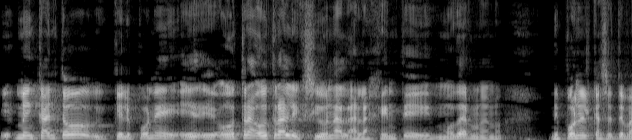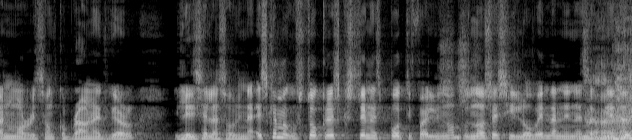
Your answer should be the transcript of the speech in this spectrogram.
Eh, me encantó que le pone otra, otra lección a la, a la gente moderna, ¿no? Le pone el cassette de Van Morrison con Brown Eyed Girl y le dice a la sobrina, es que me gustó, ¿crees que esté en Spotify? Y no, pues no sé si lo vendan en esa tienda.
